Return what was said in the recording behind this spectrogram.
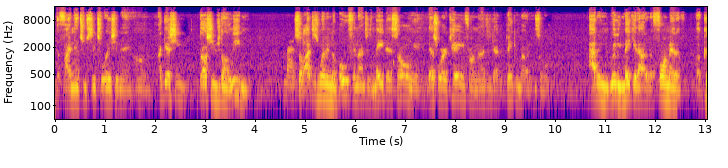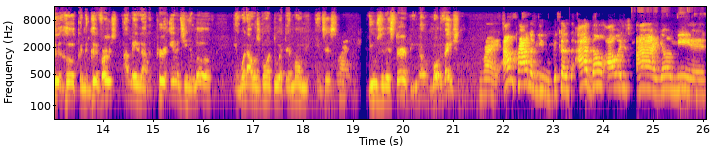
the financial situation, and um, I guess she thought she was gonna leave me. Right. So I just went in the booth and I just made that song, and that's where it came from. And I just got to thinking about it. So I didn't really make it out of the format of a good hook and a good verse. I made it out of pure energy and love and what I was going through at that moment, and just Right. use it as therapy. You know, motivation. Right. I'm proud of you because I don't always find young men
